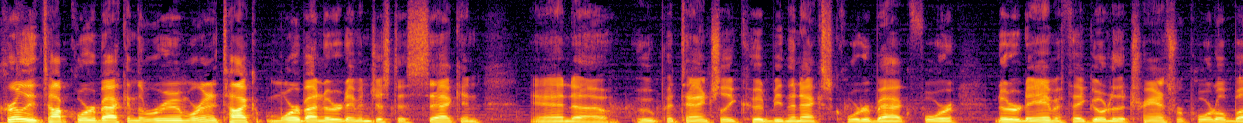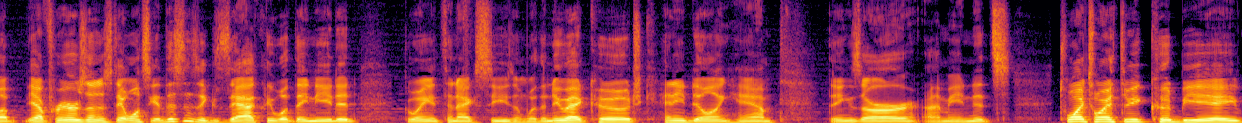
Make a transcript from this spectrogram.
currently the top quarterback in the room. We're going to talk more about Notre Dame in just a second and uh, who potentially could be the next quarterback for Notre Dame if they go to the transfer portal. But yeah, for Arizona State, once again, this is exactly what they needed going into next season. With a new head coach, Kenny Dillingham, things are, I mean, it's 2023 could be a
